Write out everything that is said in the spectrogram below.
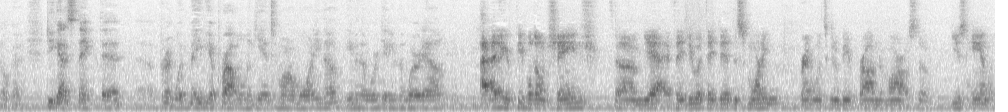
Okay. Do you guys think that uh, Brentwood may be a problem again tomorrow morning, though, even though we're getting the word out? I, I think if people don't change, um, yeah, if they do what they did this morning, Brentwood's gonna be a problem tomorrow, so use Hanley.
